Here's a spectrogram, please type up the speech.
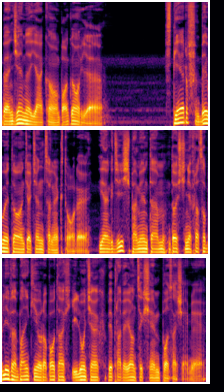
Będziemy jako bogowie. Wpierw były to dziecięce lektury. Jak dziś pamiętam dość niefrasobliwe bajki o robotach i ludziach wyprawiających się poza Ziemię.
